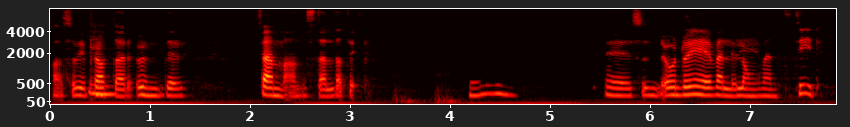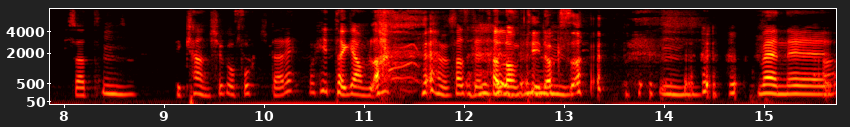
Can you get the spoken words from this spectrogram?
Alltså vi pratar under fem anställda typ. Eh, så, och det är väldigt lång väntetid. Så att Mm. det kanske går fortare att hitta gamla, även fast det tar lång tid också. Mm. Men eh,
